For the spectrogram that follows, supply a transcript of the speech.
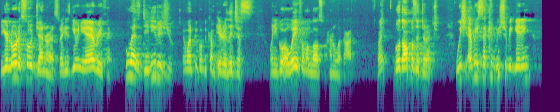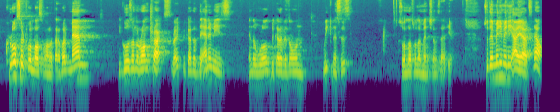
Your Lord is so generous, right? He's given you everything. Who has deluded you? And when people become irreligious, when you go away from Allah subhanahu wa ta'ala, right? Go the opposite direction. Wish every second we should be getting closer to Allah subhanahu wa ta'ala. But man, he goes on the wrong tracks, right? Because of the enemies in the world, because of his own weaknesses. So Allah subhanahu wa ta'ala mentions that here. So there are many, many ayats. Now,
